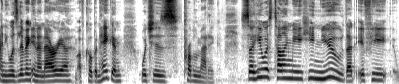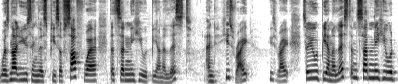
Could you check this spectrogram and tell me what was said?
and he was living in an area of Copenhagen which is problematic. So he was telling me he knew that if he was not using this piece of software that suddenly he would be on a list and he's right. He's right. So he would be on a list and suddenly he would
